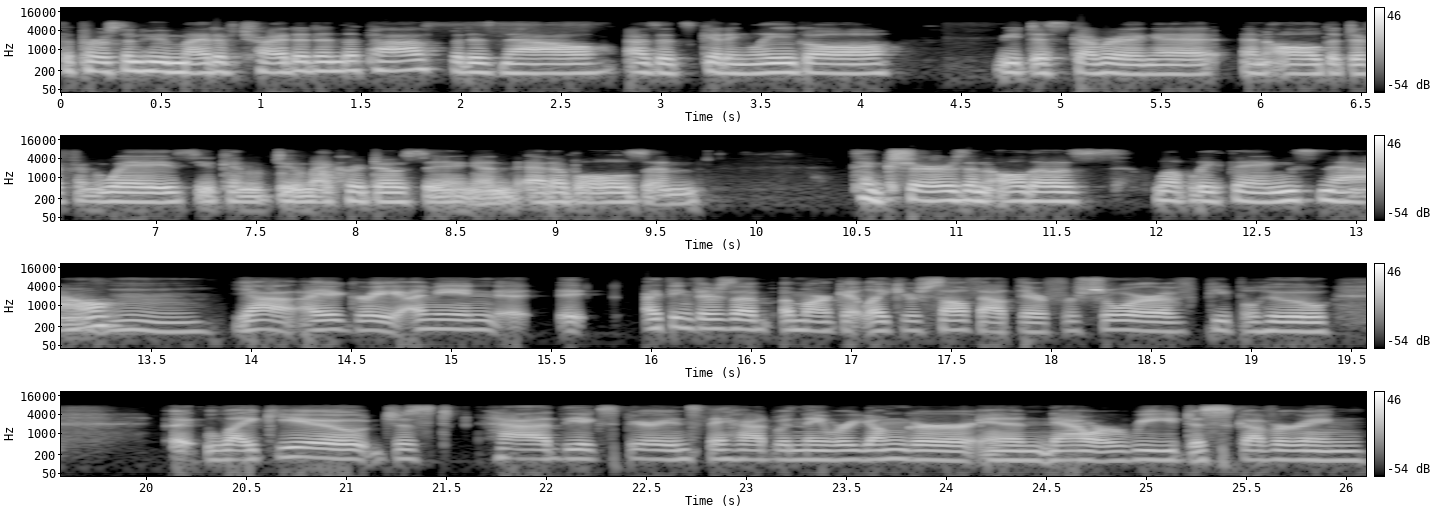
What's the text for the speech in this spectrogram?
the person who might have tried it in the past, but is now, as it's getting legal, rediscovering it and all the different ways you can do microdosing and edibles and tinctures and all those lovely things now. Mm-hmm. Yeah, I agree. I mean, it, I think there's a, a market like yourself out there for sure of people who, uh, like you, just had the experience they had when they were younger and now are rediscovering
